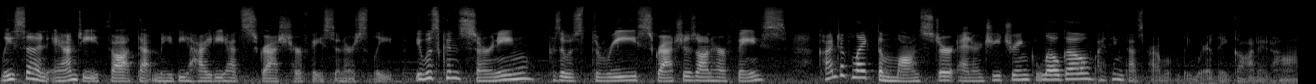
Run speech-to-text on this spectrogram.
Lisa and Andy thought that maybe Heidi had scratched her face in her sleep. It was concerning because it was three scratches on her face, kind of like the Monster Energy Drink logo. I think that's probably where they got it, huh?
